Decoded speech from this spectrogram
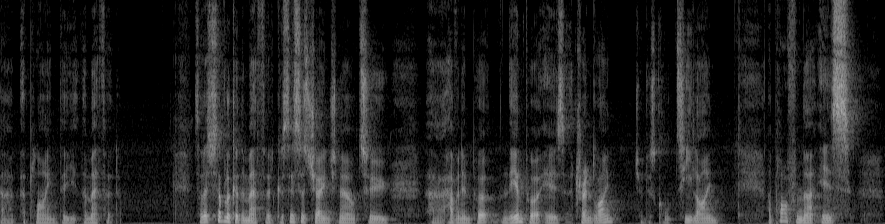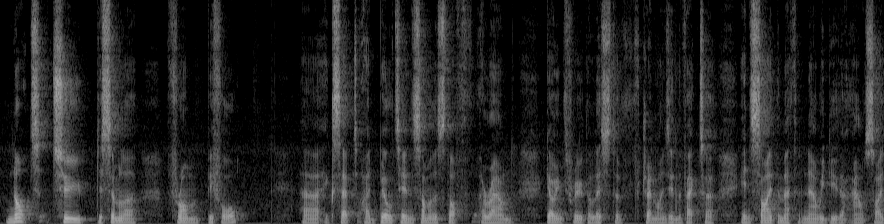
uh, applying the the method. So let's just have a look at the method because this has changed now to uh, have an input. And the input is a trend line which I've just called T line. Apart from that is not too dissimilar from before, uh, except I'd built in some of the stuff around going through the list of trend lines in the vector inside the method. Now we do that outside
